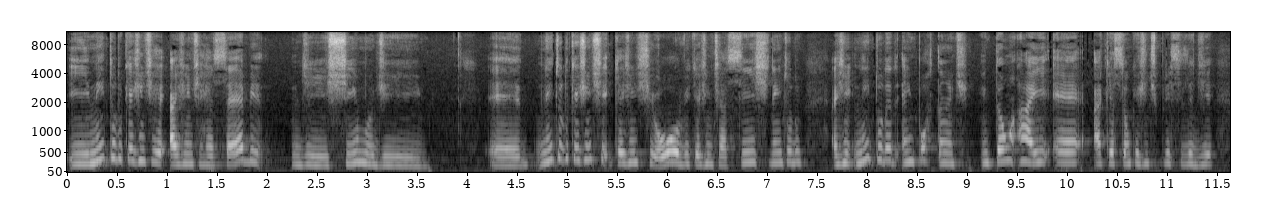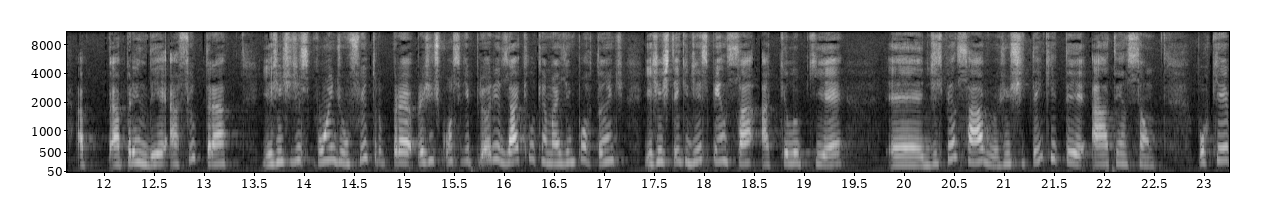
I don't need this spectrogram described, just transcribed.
E nem tudo que a gente, a gente recebe de estímulo, de é, nem tudo que a, gente, que a gente ouve, que a gente assiste, nem tudo, gente, nem tudo é importante. Então, aí é a questão que a gente precisa de a, aprender a filtrar. E a gente dispõe de um filtro para a gente conseguir priorizar aquilo que é mais importante e a gente tem que dispensar aquilo que é, é dispensável. A gente tem que ter a atenção, porque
